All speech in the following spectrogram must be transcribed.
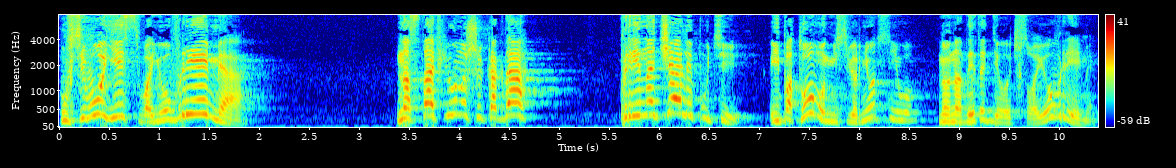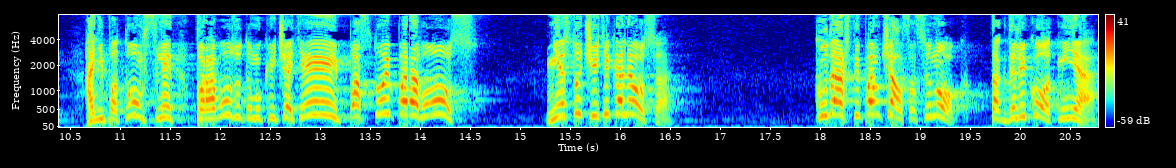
у всего есть свое время. Наставь юноши, когда при начале пути, и потом он не свернет с него. Но надо это делать в свое время. А не потом вслед паровозу тому кричать, эй, постой, паровоз, не стучите колеса. Куда ж ты помчался, сынок, так далеко от меня?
